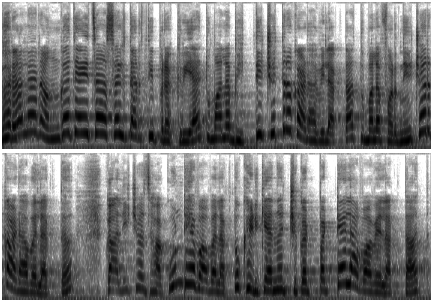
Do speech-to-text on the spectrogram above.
घराला रंग द्यायचा असेल तर ती प्रक्रिया आहे. तुम्हाला भित्तीचित्र काढावी लागतात तुम्हाला फर्निचर काढावं लागतं गालीच्या झाकून ठेवावा लागतो खिडक्यांना चिकटपट्ट्या लावावे लागतात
